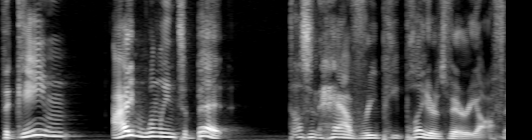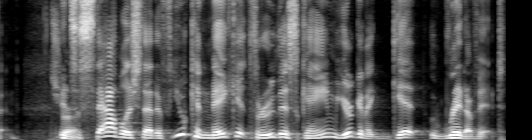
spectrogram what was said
The game, I'm willing to bet, doesn't have repeat players very often. It's established that if you can make it through this game, you're going to get rid of it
